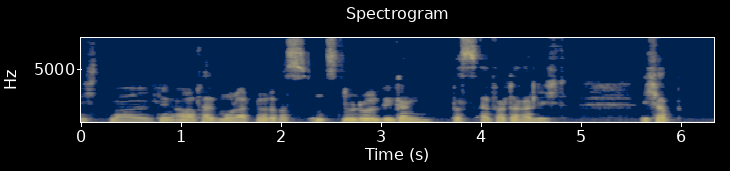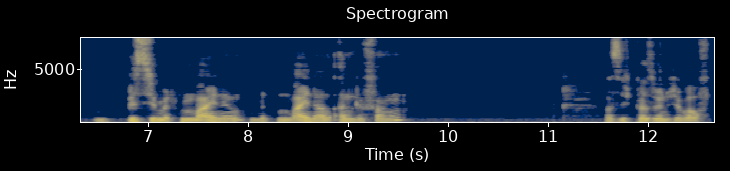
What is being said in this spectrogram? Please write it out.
nicht mal den anderthalb Monaten oder was ins 0-0 gegangen, was einfach daran liegt. Ich habe ein bisschen mit meinen, mit meiner angefangen. Was ich persönlich aber auf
